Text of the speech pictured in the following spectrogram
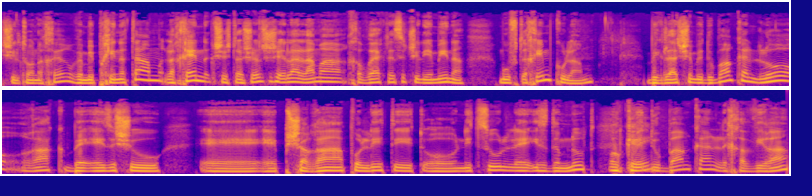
שלטון אחר, ומבחינתם, לכן כשאתה שואל את השאלה למה חברי הכנסת של ימינה מובטחים כולם, בגלל שמדובר כאן לא רק באיזשהו אה, אה, פשרה פוליטית או ניצול אה, הזדמנות, אוקיי. מדובר כאן לחבירה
